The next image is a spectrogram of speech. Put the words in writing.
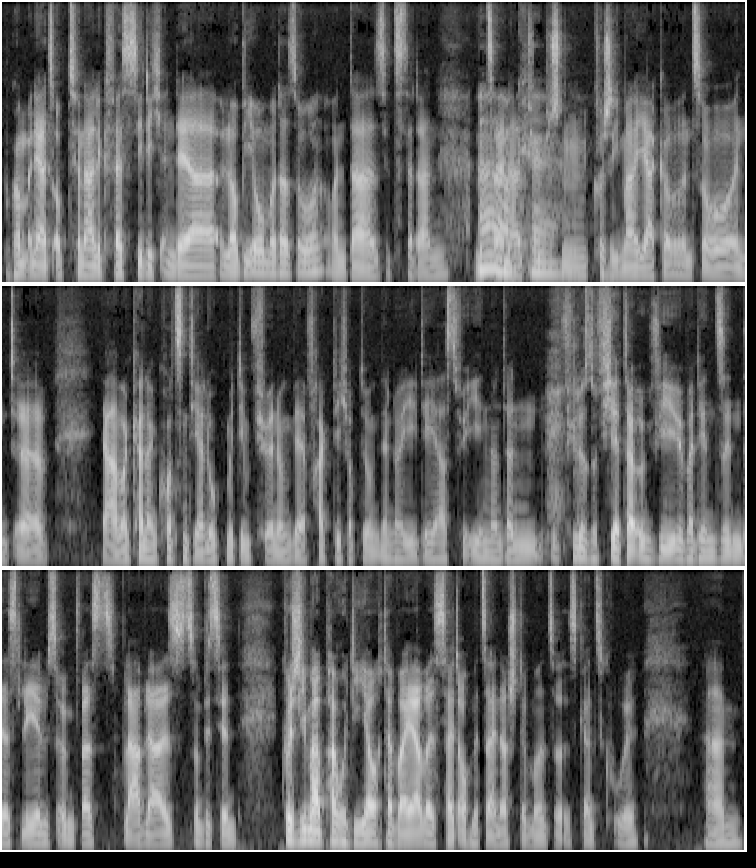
bekommt man ja als optionale Quest, sieh dich in der Lobby um oder so. Und da sitzt er dann mit ah, seiner okay. typischen Kojima-Jacke und so. Und äh, ja, man kann einen Dialog mit ihm führen. und wer fragt dich, ob du irgendeine neue Idee hast für ihn. Und dann philosophiert er irgendwie über den Sinn des Lebens, irgendwas, bla bla. Ist so ein bisschen Kojima-Parodie auch dabei, aber ist halt auch mit seiner Stimme und so, ist ganz cool. Ähm,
